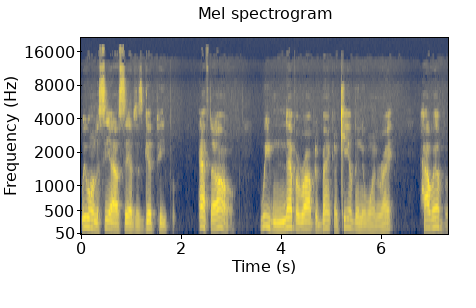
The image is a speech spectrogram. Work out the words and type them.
we want to see ourselves as good people. After all, we've never robbed a bank or killed anyone, right? However,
